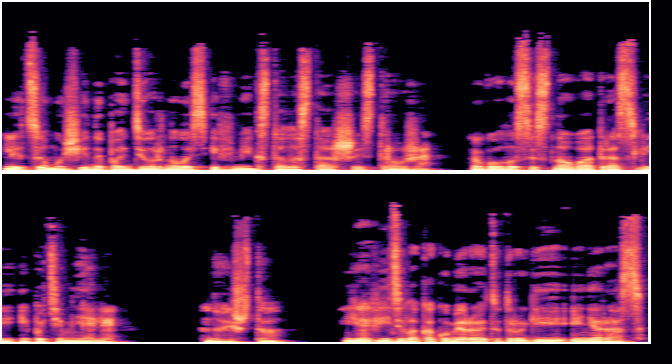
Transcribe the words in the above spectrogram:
Лицо мужчины подернулось и вмиг стало старше и строже. Волосы снова отросли и потемнели. «Ну и что? Я видела, как умирают другие и не раз».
